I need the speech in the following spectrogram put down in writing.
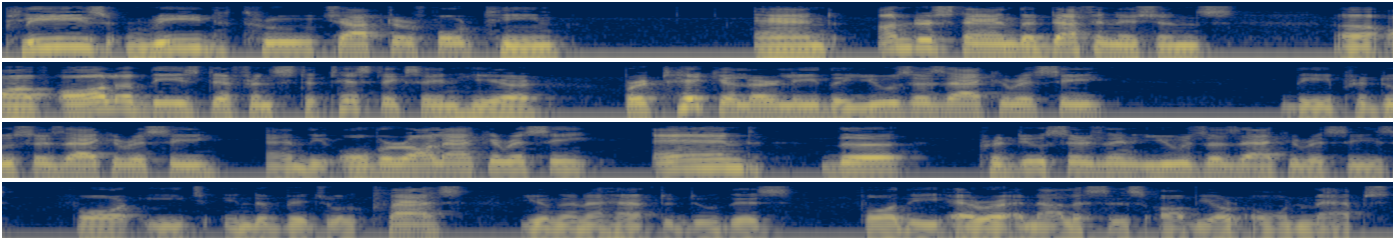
Please read through chapter 14 and understand the definitions uh, of all of these different statistics in here, particularly the user's accuracy, the producer's accuracy, and the overall accuracy, and the producers and users accuracies for each individual class. You're going to have to do this for the error analysis of your own maps,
